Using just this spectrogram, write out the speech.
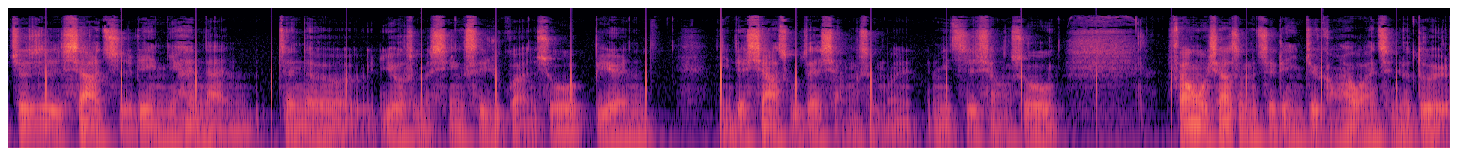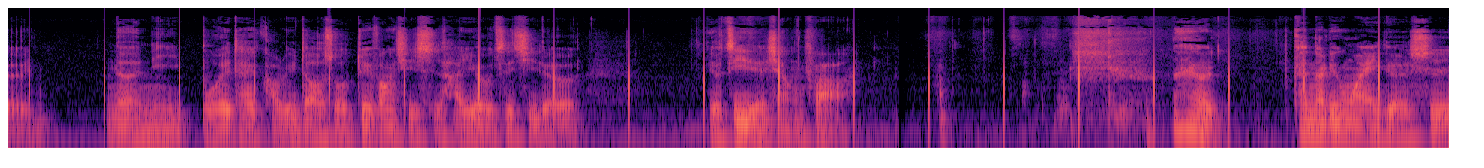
就是下指令，你很难真的有什么心思去管说别人你的下属在想什么。你只想说，反正我下什么指令就赶快完成就对了。那你不会太考虑到说对方其实他有自己的有自己的想法。那还有看到另外一个是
